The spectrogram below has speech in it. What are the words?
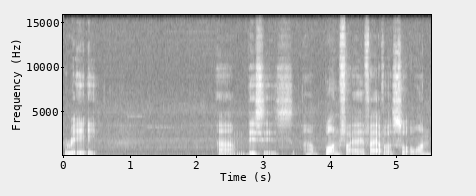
hooray um, this is a bonfire if I ever saw one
